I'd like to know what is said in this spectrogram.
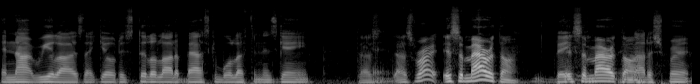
and not realize like, yo, there's still a lot of basketball left in this game. That's Yeah. that's right. It's a marathon. It's a marathon. and not a sprint.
